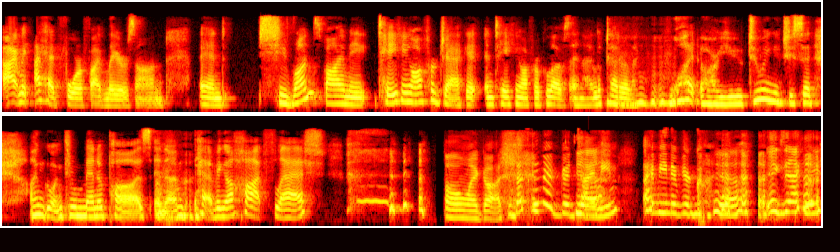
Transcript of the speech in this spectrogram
I mean, I had four or five layers on, and she runs by me taking off her jacket and taking off her gloves. And i looked at her like what are you doing? And she said i'm going through menopause and i'm having a hot flash. Oh my gosh. That's kind of good timing. Yeah. i mean if you're yeah. Exactly.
